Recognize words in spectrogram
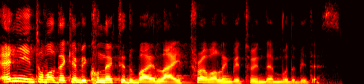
any interval that can be connected by light traveling between them would be this.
